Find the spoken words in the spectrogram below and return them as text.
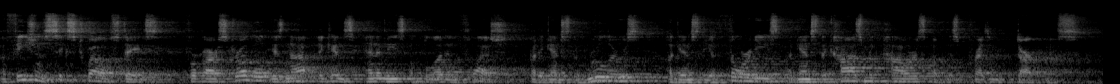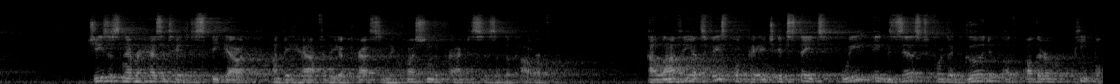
Ephesians 6:12 states, "For our struggle is not against enemies of blood and flesh, but against the rulers, against the authorities, against the cosmic powers of this present darkness." Jesus never hesitated to speak out on behalf of the oppressed and to question the practices of the powerful. On Lafayette's Facebook page, it states, We exist for the good of other people.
